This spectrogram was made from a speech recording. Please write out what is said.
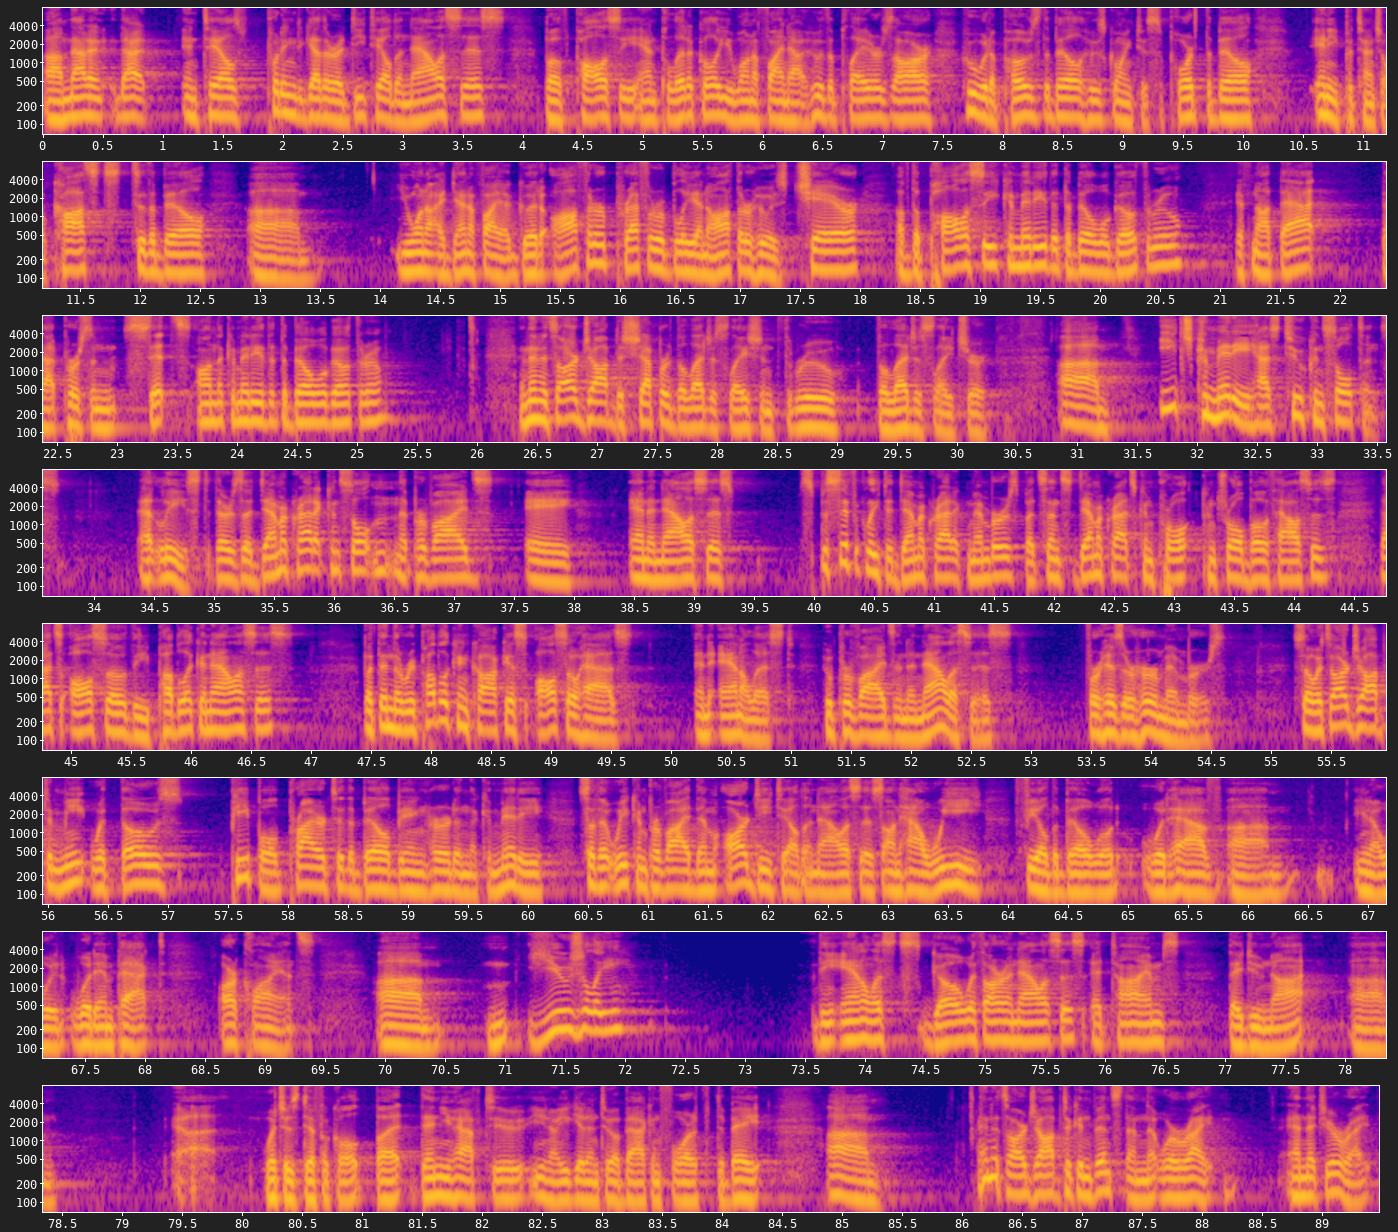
Um, that, that entails putting together a detailed analysis, both policy and political. You want to find out who the players are, who would oppose the bill, who's going to support the bill, any potential costs to the bill. Um, you want to identify a good author, preferably an author who is chair of the policy committee that the bill will go through. If not that, that person sits on the committee that the bill will go through. And then it's our job to shepherd the legislation through the legislature. Um, each committee has two consultants, at least. There's a Democratic consultant that provides a, an analysis specifically to Democratic members, but since Democrats control, control both houses, that's also the public analysis. But then the Republican caucus also has an analyst who provides an analysis for his or her members. So it's our job to meet with those people prior to the bill being heard in the committee so that we can provide them our detailed analysis on how we feel the bill would, would have, um, you know, would, would impact our clients. Um, usually, the analysts go with our analysis. At times, they do not, um, uh, which is difficult. But then you have to, you know, you get into a back and forth debate. Um, and it's our job to convince them that we're right and that you're right.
